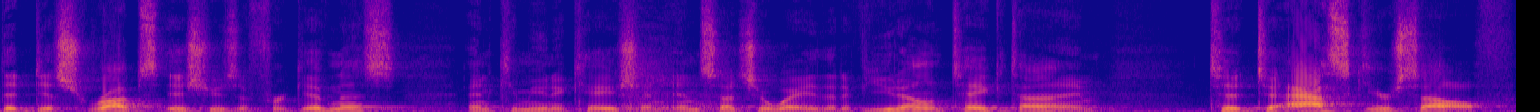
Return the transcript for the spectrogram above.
that disrupts issues of forgiveness and communication in such a way that if you don't take time to, to ask yourself,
